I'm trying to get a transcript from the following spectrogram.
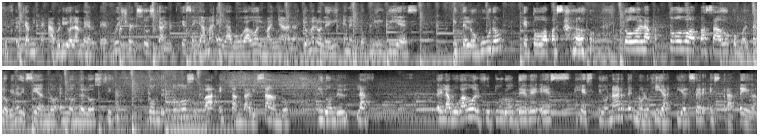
que fue el que a mí me abrió la mente, Richard Suskind, que se llama El abogado del mañana. Yo me lo leí en el 2010 y te lo juro que todo ha pasado, todo, todo ha pasado como él te lo viene diciendo, en donde, los, donde todo se va estandarizando y donde la, el abogado del futuro debe es gestionar tecnología y el ser estratega,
